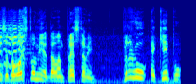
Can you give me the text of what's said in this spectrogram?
I zadovoljstvo mi je da vam predstavim prvu ekipu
